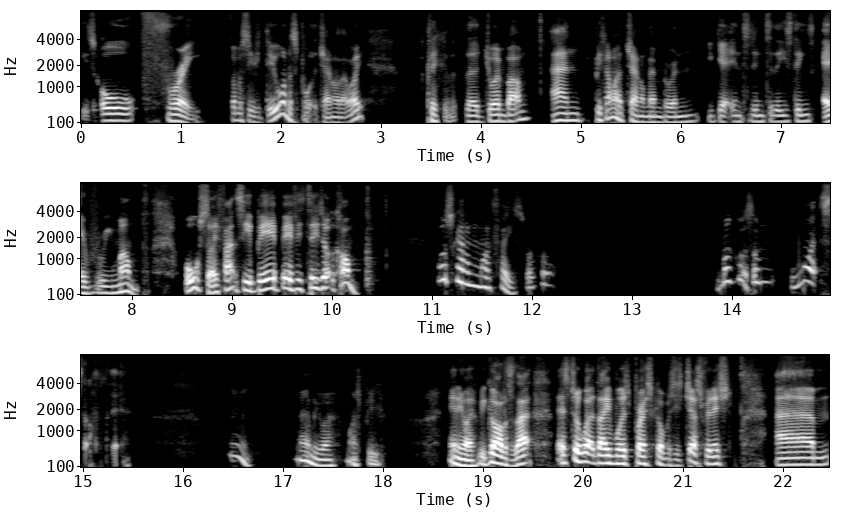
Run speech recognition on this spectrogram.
It's all free obviously, if you do want to support the channel that way, click the join button and become a channel member, and you get entered into these things every month. Also, fancy a beer, beer52.com. What's going on my face? I've got, I've got some white stuff there. Hmm. Anyway, must be. Anyway, regardless of that, let's talk about Dave Moyes' press conference. It's just finished. Um,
